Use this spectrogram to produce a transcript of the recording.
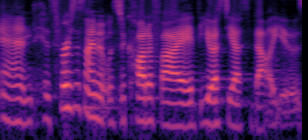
and his first assignment was to codify the USDS values.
